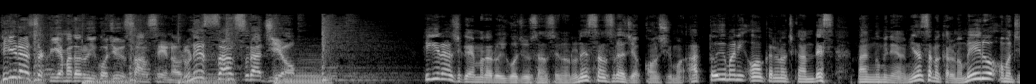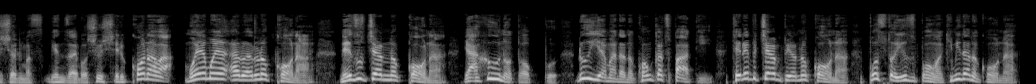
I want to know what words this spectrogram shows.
ヒゲ男爵山田るい53世のルネッサンスラジオヒゲ男爵山田るい53世のルネッサンスラジオ、今週もあっという間にお別れの時間です。番組では皆様からのメールをお待ちしております。現在募集しているコーナーは、もやもやあるあるのコーナー、ねずちゃんのコーナー、ヤフーのトップ、ルイ山田の婚活パーティー、テレビチャンピオンのコーナー、ポストゆずぽんは君だのコーナー、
